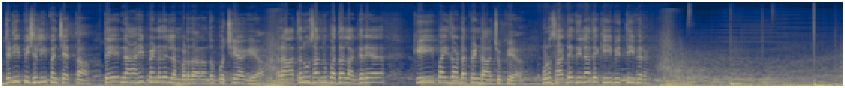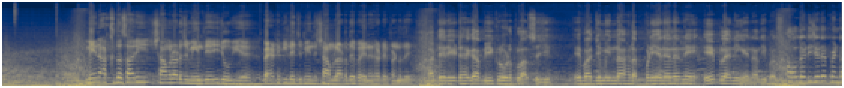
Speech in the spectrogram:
ਜਿਹੜੀ ਪਿਛਲੀ ਪੰਚਾਇਤਾਂ ਤੇ ਨਾ ਹੀ ਪਿੰਡ ਦੇ ਲੰਬੜਦਾਰਾਂ ਤੋਂ ਪੁੱਛਿਆ ਗਿਆ। ਰਾਤ ਨੂੰ ਸਾਨੂੰ ਪਤਾ ਲੱਗ ਰਿਹਾ ਕੀ ਭਾਈ ਤੁਹਾਡਾ ਪਿੰਡ ਆ ਚੁੱਕਿਆ? ਹੁਣ ਸਾਡੇ ਦਿਲਾਂ ਤੇ ਕੀ ਬੀਤੀ ਫਿਰ? ਮੇਨ ਅੱਖ ਤਾਂ ਸਾਰੀ ਸ਼ਾਮਲਾਟ ਜ਼ਮੀਨ ਤੇ ਹੈ ਜੀ ਜੋ ਵੀ ਹੈ। 65 ਕਿੱਲੇ ਜ਼ਮੀਨ ਤੇ ਸ਼ਾਮਲਾਟ ਦੇ ਪਏ ਨੇ ਸਾਡੇ ਪਿੰਡ ਦੇ। ਸਾਡੇ ਰੇਟ ਹੈਗਾ 20 ਕਰੋੜ ਪਲੱਸ ਜੀ। ਇਹ ਬਸ ਜ਼ਮੀਨਾਂ ਹੜੱਪਣੀਆਂ ਨੇ ਇਹਨਾਂ ਨੇ ਇਹ ਪਲੈਨਿੰਗ ਹੈ ਇਹਨਾਂ ਦੀ ਬਸ। ਆਲਰੇਡੀ ਜਿਹੜੇ ਪਿੰਡ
